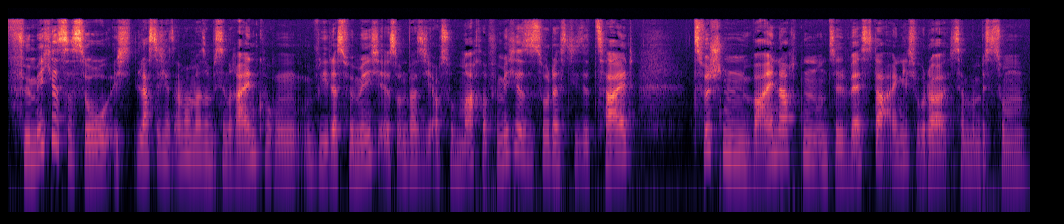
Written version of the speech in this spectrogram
für mich ist es so, ich lasse dich jetzt einfach mal so ein bisschen reingucken, wie das für mich ist und was ich auch so mache. Für mich ist es so, dass diese Zeit zwischen Weihnachten und Silvester eigentlich, oder ich sag mal bis zum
